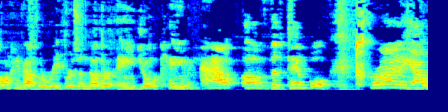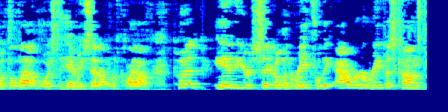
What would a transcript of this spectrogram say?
talking about the reapers, another angel came out of the temple, crying out with a loud voice to him who sat on the cloud, Put in your sickle and reap, for the hour to reap has come,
